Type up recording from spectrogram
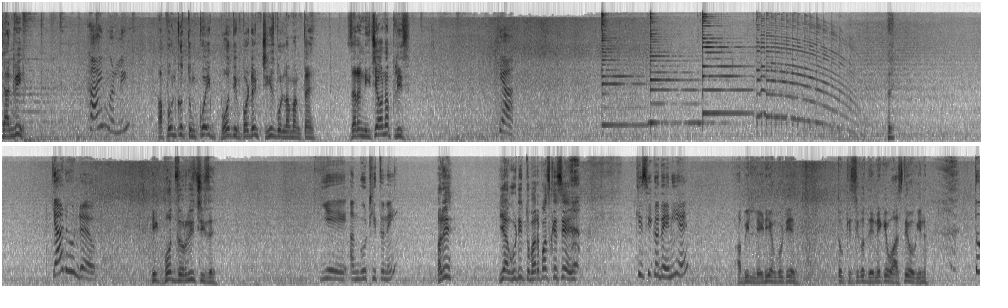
जानवी। हाय मुरली। अपन को तुमको एक बहुत इंपॉर्टेंट चीज़ बोलना माँगता है। जरा नीचे आओ ना प्लीज़ क्या? क्या ढूंढ रहे हो? एक बहुत ज़रूरी चीज़ है। ये अंगूठी तो नहीं? अरे ये अंगूठी तुम्हारे पास कैसे आई? किसी को देनी है? अभी लेडी अंगूठी है तो किसी को देने के वास्ते होगी ना। तो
